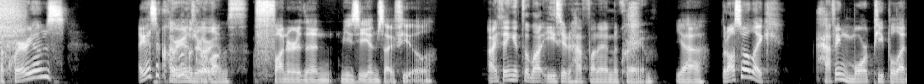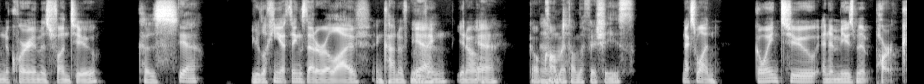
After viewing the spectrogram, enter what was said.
aquariums. I guess I aquariums are a lot funner than museums. I feel. I think it's a lot easier to have fun at an aquarium. Yeah, but also like having more people at an aquarium is fun too, because Yeah, you're looking at things that are alive and kind of Yeah. moving. You know. yeah. Go And- comment on the fishies. Next one, going to an amusement park.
